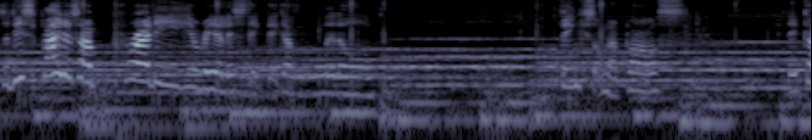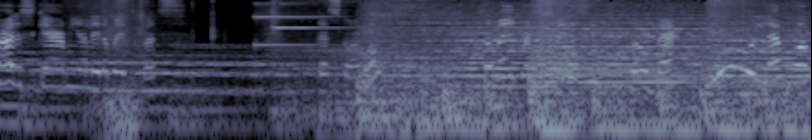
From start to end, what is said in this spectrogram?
So these spiders are pretty realistic. They got little things on their paws. They kind of scare me a little bit, but that's normal. So my question is to go back. Ooh, level up.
